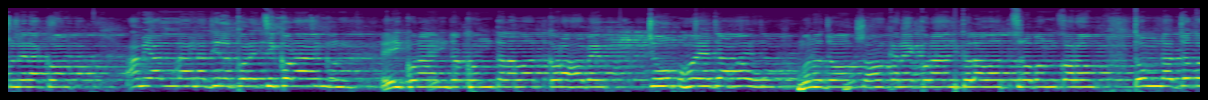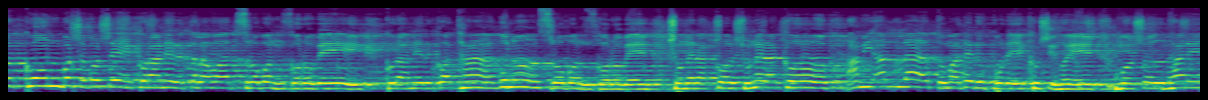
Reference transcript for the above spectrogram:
শুনে রাখো। আমি আল্লাহ নাজিল করেছি কোরআন। এই কোরআন যখন তেলাওয়াত করা হবে, চুপ হয়ে যাও। মনোযোগ সহকারে কোরআন তেলাওয়াত শ্রবণ করো। তোমরা যতক্ষণ বসে বসে কোরআনের তেলাওয়াত শ্রবণ করবে, কোরআনের কথাগুলো শ্রবণ করবে। শুনে রাখো শুনে রাখো। আমি আল্লাহ তোমাদের উপরে খুশি হয়ে মুষলধারে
